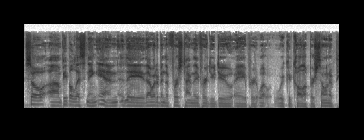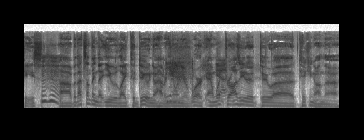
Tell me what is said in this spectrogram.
So, um, people listening in, Mm-hmm. they that would have been the first time they've heard you do a per, what we could call a persona piece. Mhm. Uh, but that's something that you like to do, know having Yeah. known your work. And what Yeah. draws you to, to uh, taking on the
